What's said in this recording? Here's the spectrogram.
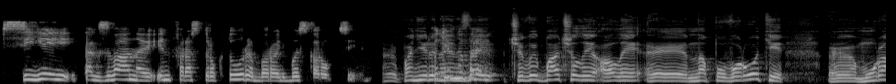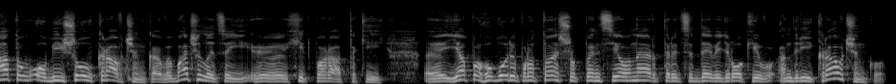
всієї так званої інфраструктури боротьби з корупцією. Е, Пані Ірино, я не знаю, чи ви бачили, але е, на повороті е, Муратов обійшов Кравченка. Ви бачили цей е, хід парад такий? Е, Я поговорю про те, що пенсіонер 39 років Андрій Кравченко.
